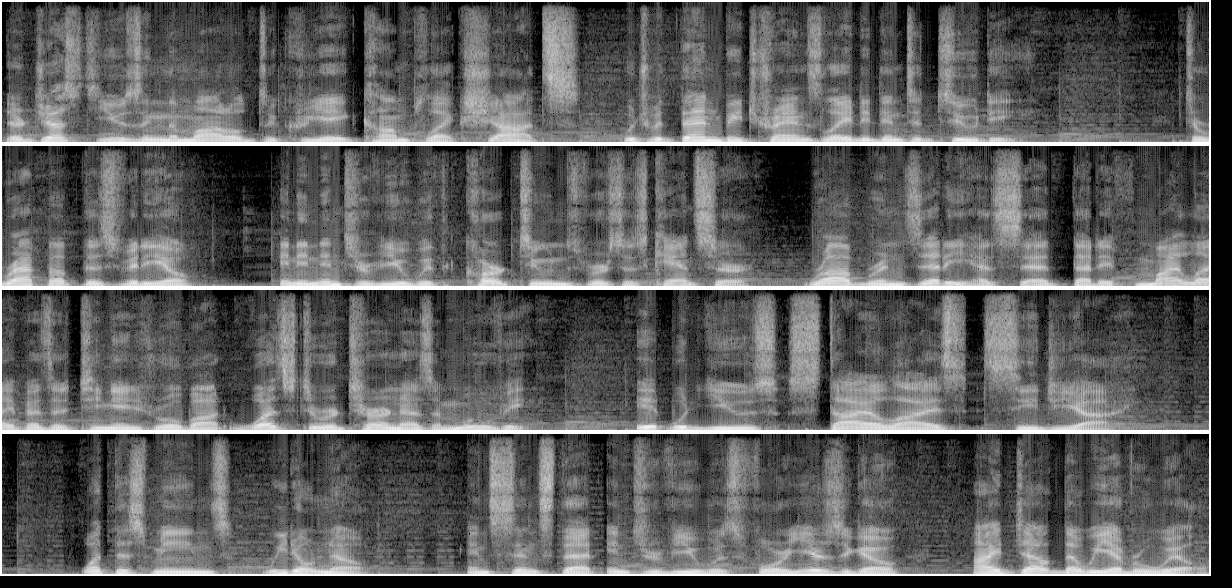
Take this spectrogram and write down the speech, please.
They're just using the model to create complex shots, which would then be translated into 2D. To wrap up this video, in an interview with Cartoons vs. Cancer, Rob Renzetti has said that if My Life as a Teenage Robot was to return as a movie, it would use stylized CGI. What this means, we don't know. And since that interview was four years ago, I doubt that we ever will.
